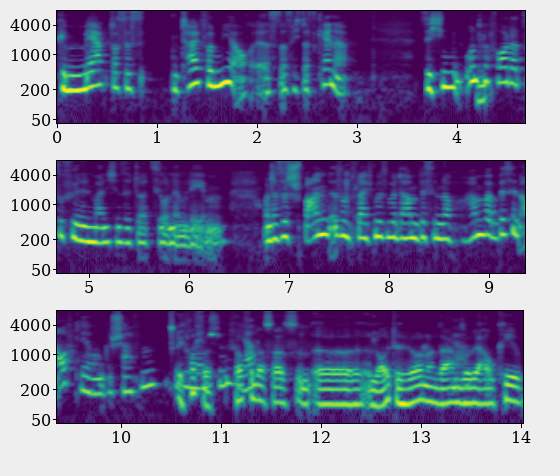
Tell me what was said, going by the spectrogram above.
gemerkt, dass es ein Teil von mir auch ist, dass ich das kenne. Sich unterfordert zu fühlen in manchen Situationen im Leben. Und dass es spannend ist und vielleicht müssen wir da ein bisschen noch, haben wir ein bisschen Aufklärung geschaffen. Ich hoffe, Menschen, ich hoffe, ja? dass das äh, Leute hören und sagen Ja. so, ja, okay,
